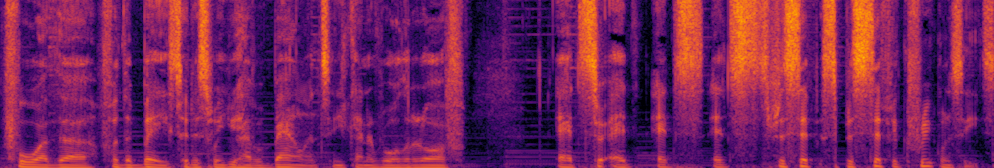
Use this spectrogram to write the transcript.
for the for the bass. So this way you have a balance and you kind of roll it off at at at, at specific specific frequencies.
